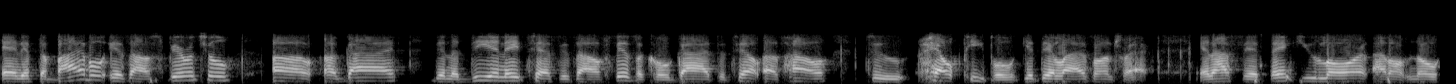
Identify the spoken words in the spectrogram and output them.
And if the Bible is our spiritual uh, uh, guide, then the DNA test is our physical guide to tell us how to help people get their lives on track. And I said, Thank you, Lord. I don't know.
